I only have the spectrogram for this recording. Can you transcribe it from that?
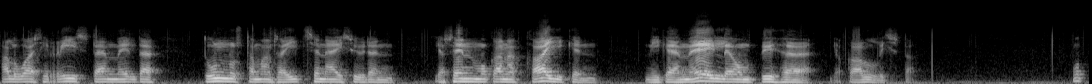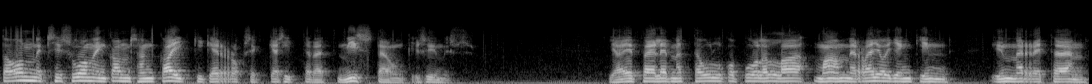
haluaisi riistää meiltä tunnustamansa itsenäisyyden ja sen mukana kaiken, mikä meille on pyhää ja kallista. Mutta onneksi Suomen kansan kaikki kerrokset käsittävät, mistä on kysymys. Ja epäilemättä ulkopuolella maamme rajojenkin ymmärretään,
